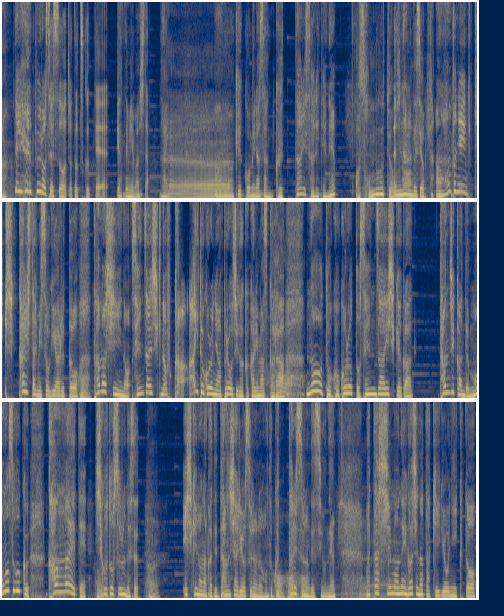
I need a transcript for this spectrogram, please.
っていうプロセスをちょっと作ってやってみました。はい。あへの、結構皆さんぐったりされてね。あ、そんななっちゃうんですか？なるんですよ。あの、本当にきしっかりしたみそぎやると、うん魂の潜在意識の深いところにアプローチがかかりますから、脳と心と潜在意識が短時間でものすごく考えて仕事をするんです。はい。意識の中で断捨離をするので本当ぐったりするんですよね。私もね、ガチな滝行に行くと、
